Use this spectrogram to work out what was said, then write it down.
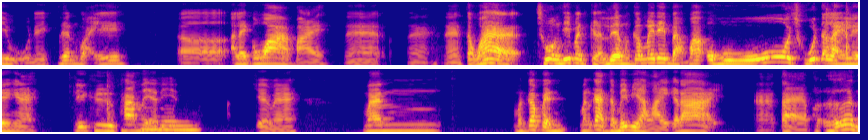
อยู่ในเคลื่อนไหวเอ่ออะไรก็ว่าไปนะฮะนะนะแต่ว่าช่วงที่มันเกิดเรื่องมันก็ไม่ได้แบบว่า โอ้โหชุดอะไรเลยไงนี่คือภาพในอดีตใช่ไหมมันมันก็เป็นมันก็อาจจะไม่มีอะไรก็ได้ อ่า แต่เผอิญ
